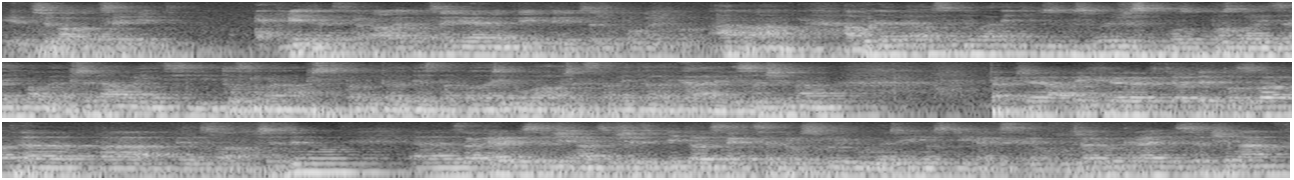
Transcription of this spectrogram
je třeba ocenit. My dneska ale oceňujeme ty, kterým se to povedlo. Ano, ano. A budeme oceňovat i tím způsobem, že jsme pozvali zajímavé předávající, to znamená představitele města Peleřimova a představitele kraje Vysočina. Takže já bych chtěl teď pozvat pana Miroslava Březinu za kraj Vysočina, což je ředitel sekce pro službu veřejnosti krajského úřadu kraje Vysočina.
